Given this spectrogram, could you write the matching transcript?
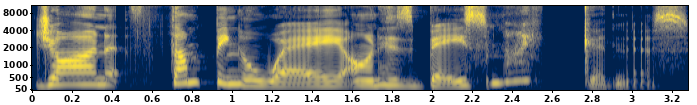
John thumping away on his bass. My goodness.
